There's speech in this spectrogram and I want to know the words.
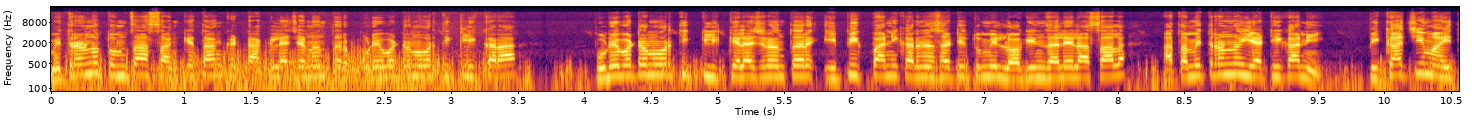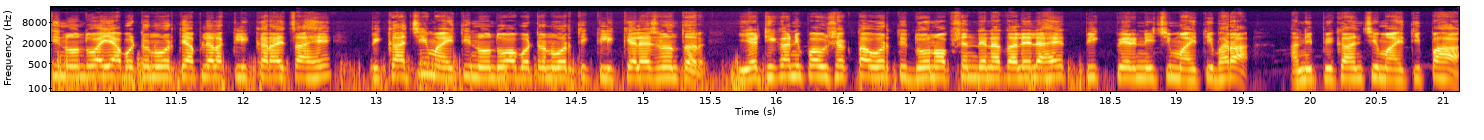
मित्रांनो तुमचा संकेतांक टाकल्याच्या नंतर पुढे बटनवरती क्लिक करा. पुढे बटनवरती क्लिक केल्याच्यानंतर ई पाणी करण्यासाठी तुम्ही लॉग इन झालेला असाल. आता मित्रांनो या ठिकाणी पिकाची माहिती नोंदवा या बटनवरती आपल्याला क्लिक करायचं आहे. पिकाची माहिती नोंदवा बटनवरती क्लिक केल्याच्यानंतर या ठिकाणी पाहू शकता वरती दोन ऑप्शन देण्यात आलेले आहेत. पीक पेरणीची माहिती भरा आणि पिकांची माहिती पहा.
